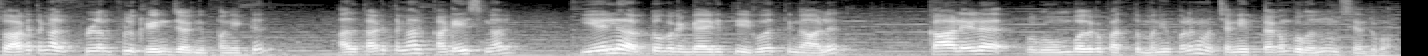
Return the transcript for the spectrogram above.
ஸோ அடுத்த நாள் full and full train journey பண்ணிவிட்டு அதுக்கு அடுத்த நாள் கடைசி நாள் ஏழு அக்டோபர் ரெண்டாயிரத்தி இருபத்தி நாலு காலையில் ஒரு ஒம்பது பத்து மணி போல் நம்ம சென்னை பெரம்பூர் வந்து நம்ம சேர்ந்துருவோம்.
